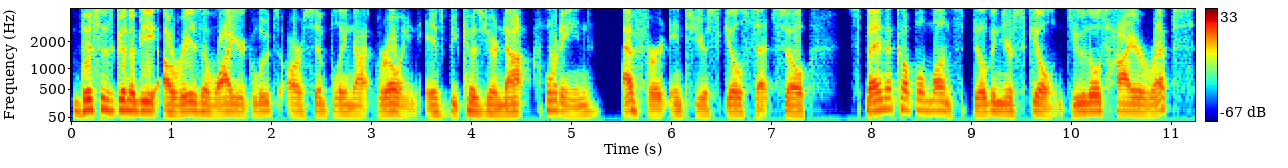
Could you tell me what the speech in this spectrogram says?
this is going to be a reason why your glutes are simply not growing, is because you're not putting effort into your skill set. So, spend a couple months building your skill, do those higher reps.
